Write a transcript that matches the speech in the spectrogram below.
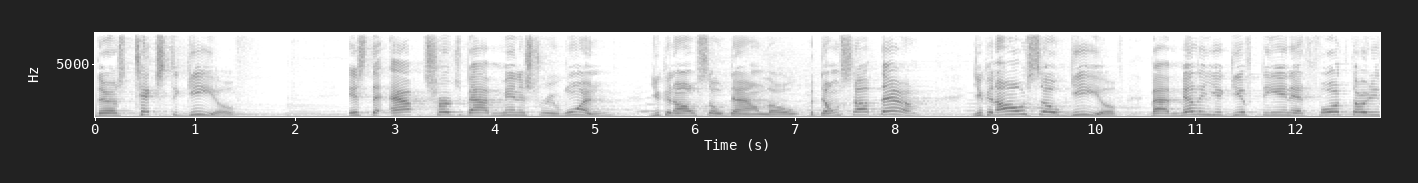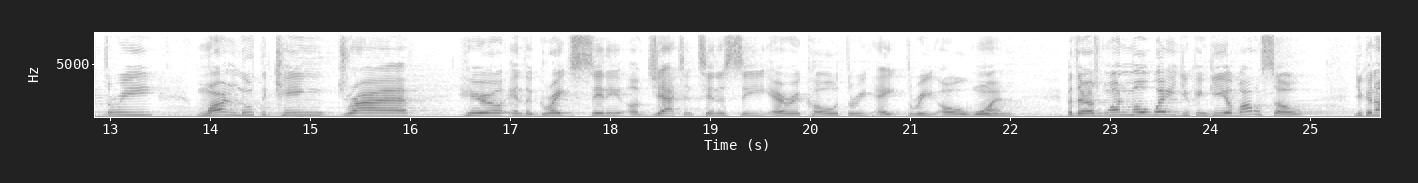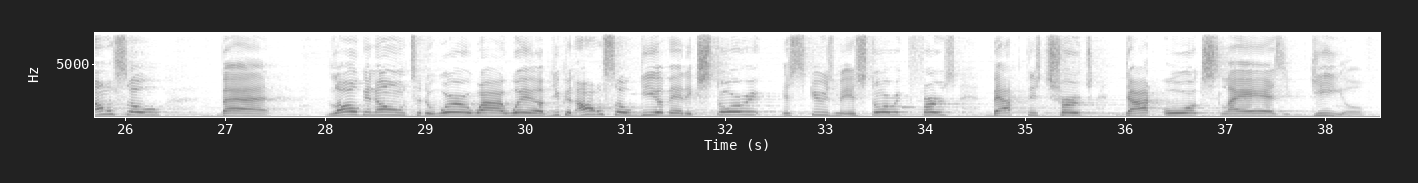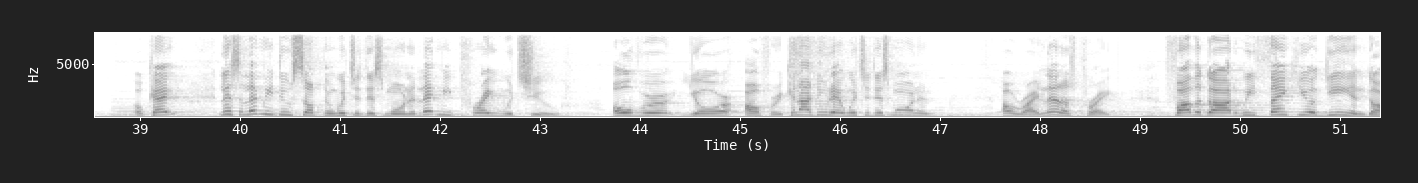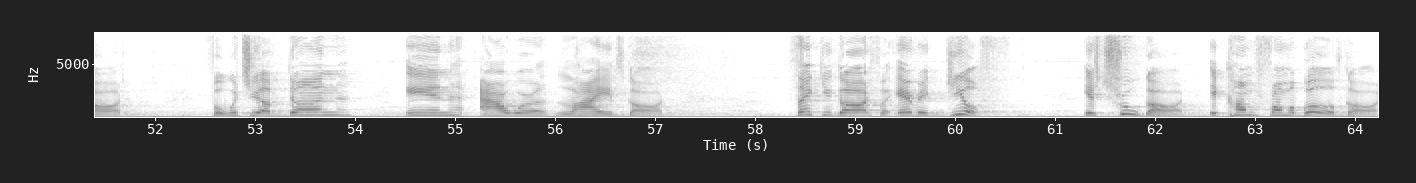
there's Text to Give, it's the app Church by Ministry One. You can also download, but don't stop there. You can also give by mailing your gift in at 433 Martin Luther King Drive here in the great city of Jackson, Tennessee, area code 38301. But there's one more way you can give also. You can also, by logging on to the World Wide Web, you can also give at historic, excuse me, historic First Baptist Church.org slash give. Okay? Listen, let me do something with you this morning. Let me pray with you over your offering. Can I do that with you this morning? All right, let us pray. Father God, we thank you again, God, for what you have done in our lives, God. Thank you, God, for every gift is true, God. It comes from above, God.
